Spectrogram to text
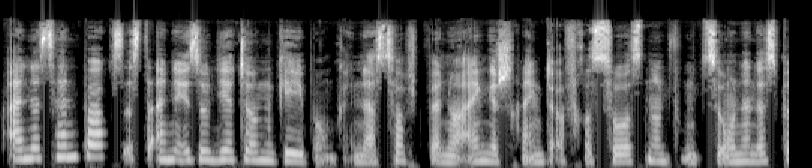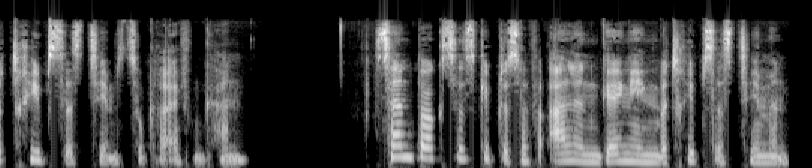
Eine Sandbox ist eine isolierte Umgebung, in der Software nur eingeschränkt auf Ressourcen und Funktionen des Betriebssystems zugreifen kann. Sandboxes gibt es auf allen gängigen Betriebssystemen,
